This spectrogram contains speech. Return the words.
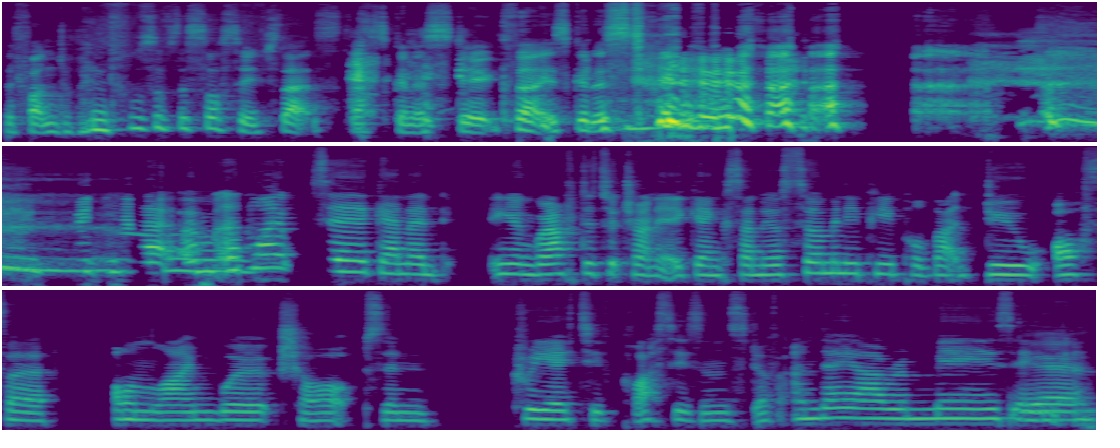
the fundamentals of the sausage. That's that's going to stick. That is going to stick. Yeah, um, I'd like to say again, and you're going have to touch on it again because I know so many people that do offer online workshops and creative classes and stuff, and they are amazing Yeah. and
